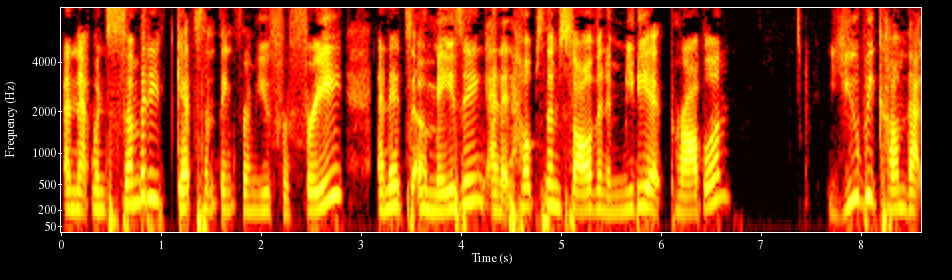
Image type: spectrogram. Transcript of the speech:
And that when somebody gets something from you for free and it's amazing and it helps them solve an immediate problem, you become that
